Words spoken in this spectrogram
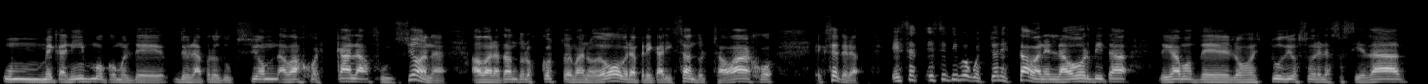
un mecanismo como el de, la producción a bajo escala funciona, abaratando los costos de mano de obra, precarizando el trabajo, etc. Ese, ese tipo de cuestiones estaban en la órbita, digamos, de los estudios sobre la sociedad,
